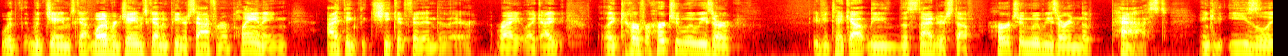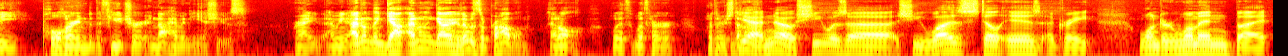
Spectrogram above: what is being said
with with James Gunn, whatever James Gunn and Peter Safran are planning. I think that she could fit into there, right? Like I, like her her two movies are, if you take out the the Snyder stuff, her two movies are in the past and could easily pull her into the future and not have any issues right? I mean, I don't think Gal, I don't think Gal Gadot was a problem at all with with her with her stuff. Yeah, no, she was uh she was still is a great Wonder Woman, but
